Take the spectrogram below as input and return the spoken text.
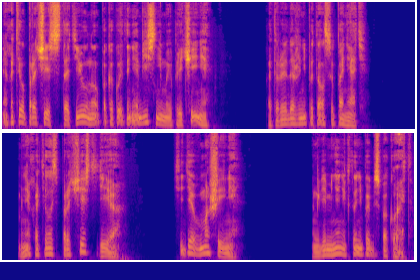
Я хотел прочесть статью, но по какой-то необъяснимой причине, которую я даже не пытался понять, мне хотелось прочесть ее, сидя в машине, где меня никто не побеспокоит.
